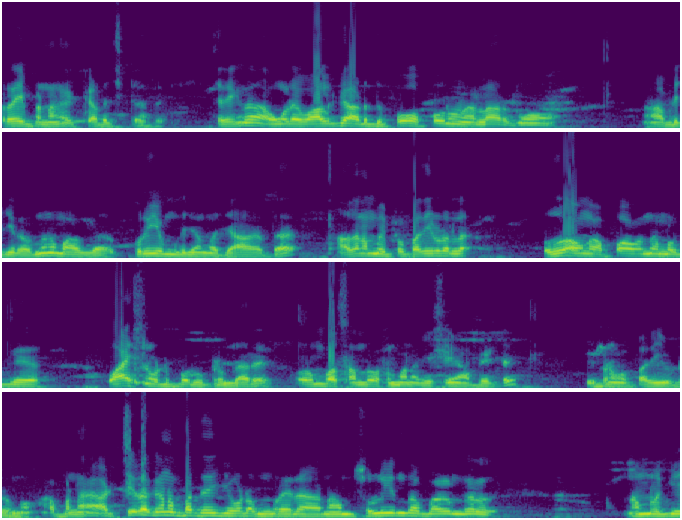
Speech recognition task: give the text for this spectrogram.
ட்ரை பண்ணாங்க. கிடச்சிட்டது. சரிங்களா? அவங்களுடைய வாழ்க்கை அடுத்து போக போகணும் நல்லாயிருக்கும் அப்படிங்கிறத வந்து நம்ம அதில் புரிய முடிஞ்ச அந்த ஜாதகத்தை. அதை நம்ம இப்போ பதிவிடலை. பொதுவாக அவங்க அப்பா வந்து நமக்கு வாய்ஸ் நோட்டு போட்டு விட்டுருந்தாரு ரொம்ப சந்தோஷமான விஷயம் அப்படின்ட்டு இப்போ நம்ம பதிவிட்டுருந்தோம். அப்போனா அச்சிலக்கண பத்திரிகையோட முறையில் நாம் சொல்லுகின்ற பலன்கள் நம்மளுக்கு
